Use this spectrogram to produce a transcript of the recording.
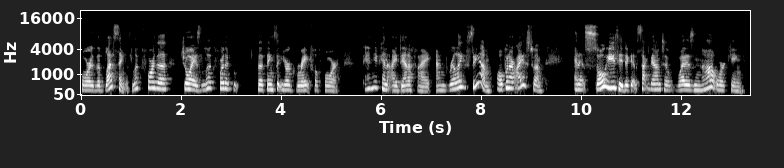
for the blessings, look for the joys, look for the, the things that you're grateful for, then you can identify and really see them, open our eyes to them. And it's so easy to get sucked down to what is not working.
